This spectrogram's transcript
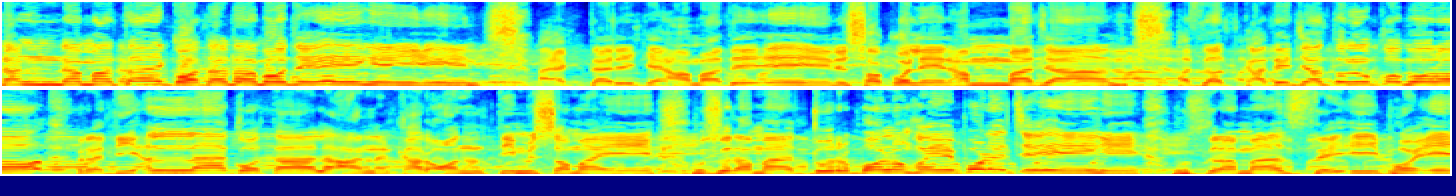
ঠান্ডা মাথায় কথাটা বোঝেন। এক তারিখে আমাদের সকলের আম্মা যান, হযরত খাদিজাতুল কবর রাদিয়াল্লাহু তাআলা আনহার অন্তিম সময়ে হুজুর আমার দুর্বল হয়ে পড়েছে, হুজুর আমার জয়ীব হয়ে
